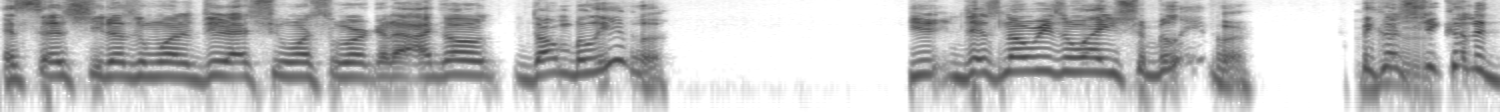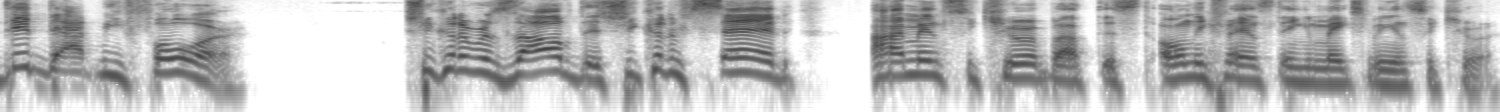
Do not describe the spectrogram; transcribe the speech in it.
and says she doesn't want to do that she wants to work it out? I go don't believe her. You, there's no reason why you should believe her because mm-hmm. she could have did that before. She could have resolved this. She could have said, "I'm insecure about this OnlyFans thing. makes me insecure."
